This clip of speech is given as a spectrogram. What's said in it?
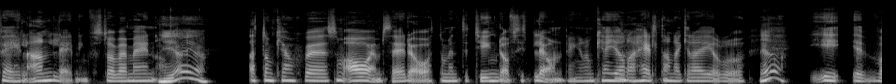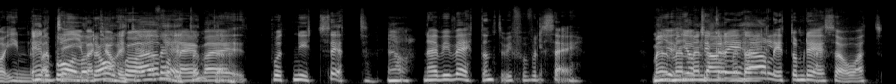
fel anledning? Förstår du vad jag menar? Ja, ja. Att de kanske, som AMC då, att de inte är tyngda av sitt lån längre. De kan göra helt andra grejer och ja. i, vara innovativa, kanske överleva på ett nytt sätt. ja. Nej, vi vet inte, vi får väl se. Men, jag men, jag men tycker där- det är där- härligt om det är så att,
